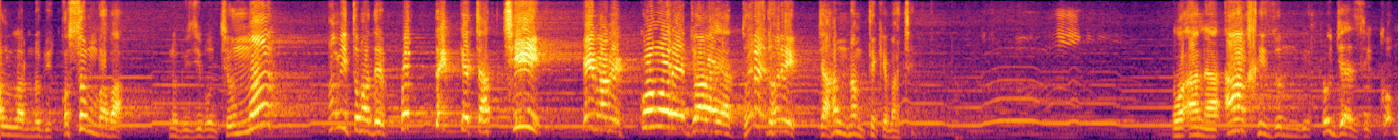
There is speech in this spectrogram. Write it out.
আল্লাহর নবী কসম বাবা, নবীজি বলছে, উম্মা, আমি তোমাদের প্রত্যেককে চাচ্ছি এইভাবে কোমরে জড়াইয়া ধরে ধরে জাহান্নাম থেকে বাঁচাই ও আনা আখিজুন বিহুজাজিকুম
